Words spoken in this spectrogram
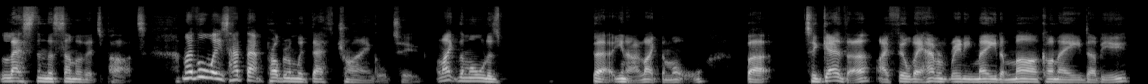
less than the sum of its parts, and I've always had that problem with Death Triangle too. I like them all as, but you know, I like them all, but together, I feel they haven't really made a mark on AEW,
